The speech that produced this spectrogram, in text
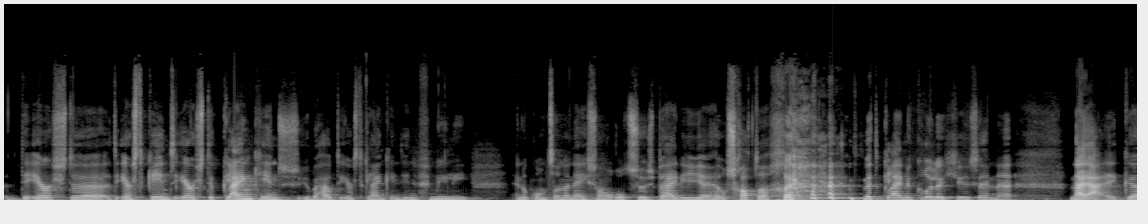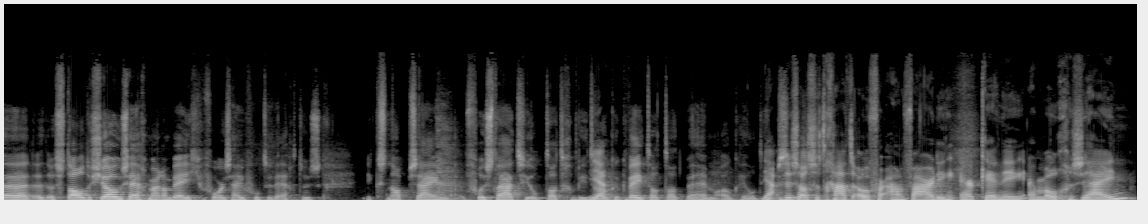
de eerste, het eerste kind, het eerste kleinkind, dus überhaupt het eerste kleinkind in de familie. En dan komt dan ineens zo'n rotzus bij die uh, heel schattig met kleine krulletjes en... Uh, nou ja, ik stal de show zeg maar een beetje voor zijn voeten weg. Dus ik snap zijn frustratie op dat gebied ook. Ik weet dat dat bij hem ook heel diep ja, Dus als het gaat over aanvaarding, erkenning, er mogen zijn...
